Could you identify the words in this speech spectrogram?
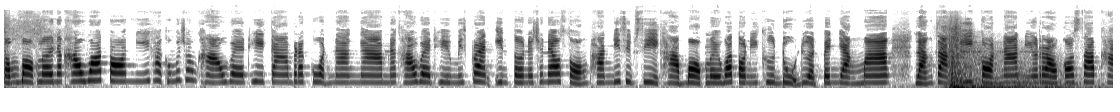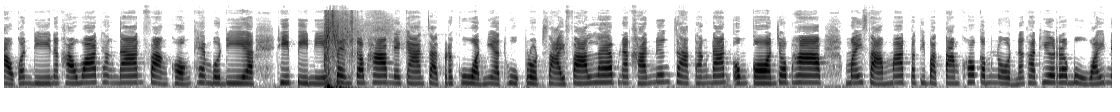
ต้องบอกเลยนะคะว่าตอนนี้ค่ะคุณผู้ชมคะเวทีการประกวดนางงามนะคะ เวที Miss Grand International 2024 ค่ะ บอกเลยว่าตอนนี้คือดุเดือดเป็นอย่างมาก หลังจากที่ก่อนหน้านี้เราก็ทราบข่าวกันดีนะคะ ว่าทางด้านฝั่งของแคนเบเดีย ที่ปีนี้เป็นเจ้าภาพในการจัดประกวดเนี่ยถูกปลดสายฟ้าแลบนะคะ เนื่องจากทางด้านองค์กรเจ้าภาพ ไม่สามารถปฏิบัติตามข้อกำหนดนะคะ ที่ระบุไว้ใน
